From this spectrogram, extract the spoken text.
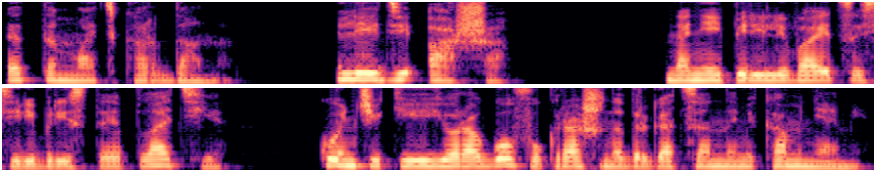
Это мать Кардана. Леди Аша. На ней переливается серебристое платье, кончики ее рогов украшены драгоценными камнями.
